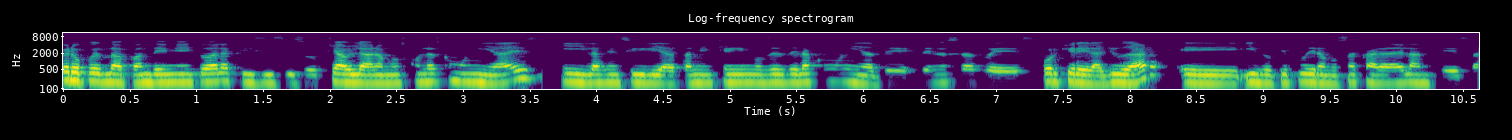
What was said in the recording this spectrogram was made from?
pero pues la pandemia y toda la crisis hizo que habláramos con las comunidades y la sensibilidad también que vimos desde la comunidad de, nuestras redes por querer ayudar eh, hizo que pudiéramos sacar adelante esta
